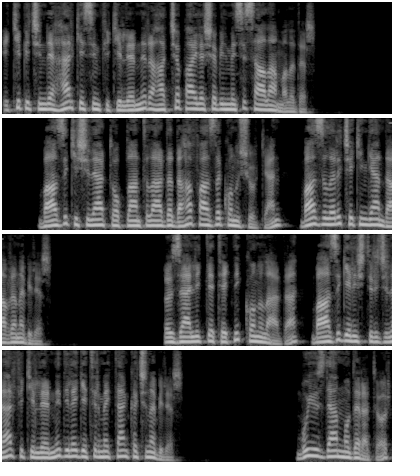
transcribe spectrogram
Ekip içinde herkesin fikirlerini rahatça paylaşabilmesi sağlanmalıdır. Bazı kişiler toplantılarda daha fazla konuşurken, bazıları çekingen davranabilir. Özellikle teknik konularda, bazı geliştiriciler fikirlerini dile getirmekten kaçınabilir. Bu yüzden moderatör,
